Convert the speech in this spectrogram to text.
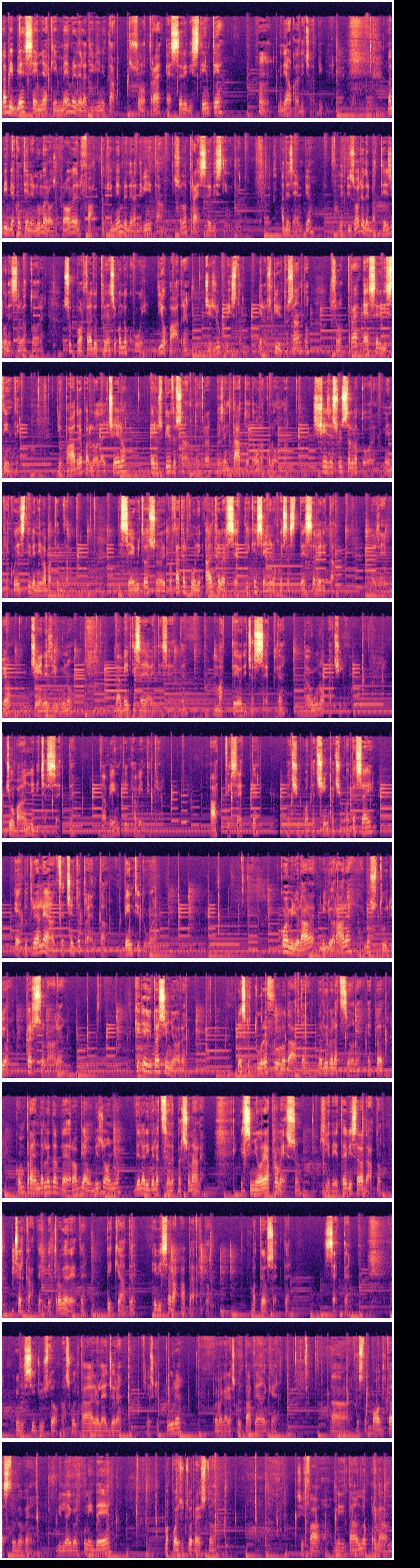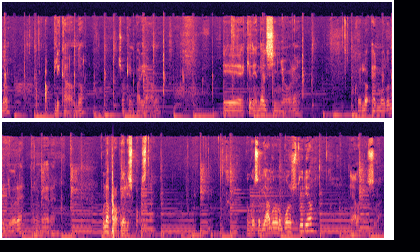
La Bibbia insegna che i membri della divinità sono tre esseri distinti. Hmm, vediamo cosa dice la Bibbia. La Bibbia contiene numerose prove del fatto che i membri della divinità sono tre esseri distinti. Ad esempio, l'episodio del battesimo del Salvatore supporta la dottrina secondo cui Dio Padre, Gesù Cristo e lo Spirito Santo sono tre esseri distinti. Dio Padre parlò dal cielo e lo Spirito Santo, rappresentato da una colomba, scese sul Salvatore mentre questi veniva battezzato. Di seguito sono riportati alcuni altri versetti che insegnano questa stessa verità. Per esempio, Genesi 1, da 26 a 27, Matteo 17, da 1 a 5. Giovanni 17 da 20 a 23, Atti 7 da 55 a 56 e Dottrina Alleanze 130 22. Come migliorare, migliorare lo studio personale? Chiedi aiuto al Signore. Le scritture furono date per rivelazione e per comprenderle davvero abbiamo bisogno della rivelazione personale. Il Signore ha promesso chiedete e vi sarà dato, cercate e troverete, picchiate e vi sarà aperto. Matteo 7, 7. Quindi sì, giusto ascoltare o leggere le scritture, poi magari ascoltate anche uh, questo podcast dove vi leggo alcune idee, ma poi tutto il resto si fa meditando, pregando, applicando ciò che impariamo e chiedendo al Signore. Quello è il modo migliore per avere una propria risposta. Con questo vi auguro un buon studio e alla prossima.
